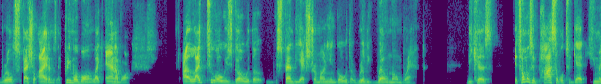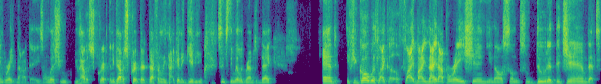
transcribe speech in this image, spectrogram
real special items like Primobolan, like Anavar, I like to always go with the spend the extra money and go with a really well-known brand because it's almost impossible to get human grade nowadays unless you you have a script. And if you have a script, they're definitely not going to give you 60 milligrams a day. And if you go with like a fly by night operation, you know, some some dude at the gym that's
